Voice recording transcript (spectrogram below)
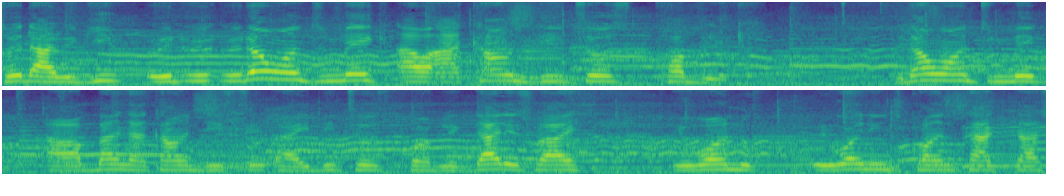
so that we give. We, we don't want to make our account details public. We don't want to make our bank account details, uh, details public. That is why we want to we want you to contact us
